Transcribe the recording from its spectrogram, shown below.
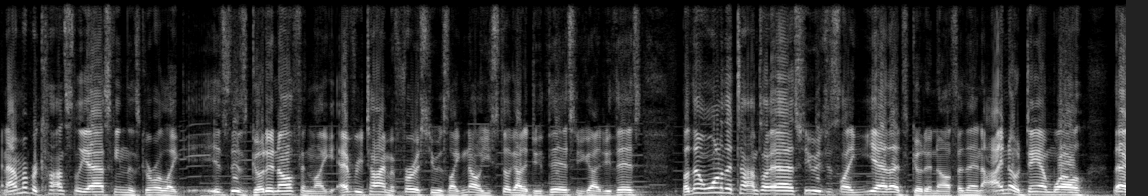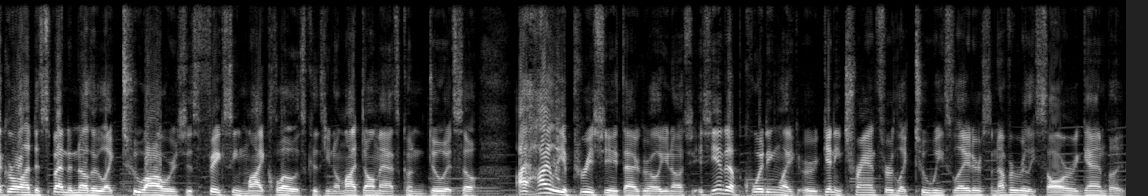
And I remember constantly asking this girl, like, is this good enough? And like every time at first she was like, no, you still gotta do this, you gotta do this. But then one of the times I asked, she was just like, yeah, that's good enough. And then I know damn well that girl had to spend another like two hours just fixing my clothes because, you know, my dumbass couldn't do it. So I highly appreciate that girl. You know, she, she ended up quitting like or getting transferred like two weeks later. So never really saw her again. But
